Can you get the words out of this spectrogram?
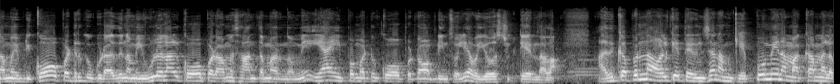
நம்ம இப்படி கோவப்பட்டிருக்க கூடாது நம்ம இவ்வளோ நாள் கோவப்படாமல் சாந்தமாக இருந்தோமே ஏன் இப்போ மட்டும் கோவப்பட்டோம் அப்படின்னு சொல்லி அவள் யோசிச்சுக்கிட்டே இருந்தாலாம் அதுக்கப்புறம் தான் அவளுக்கே தெரிஞ்சா நமக்கு எப்பவுமே நம்ம அக்கா மேலே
